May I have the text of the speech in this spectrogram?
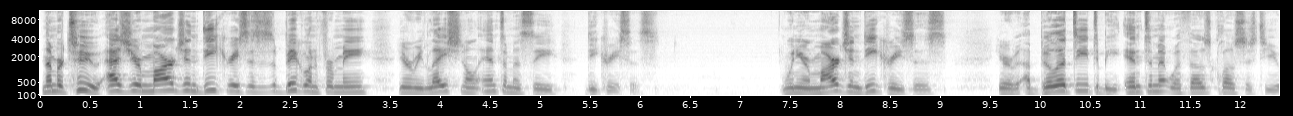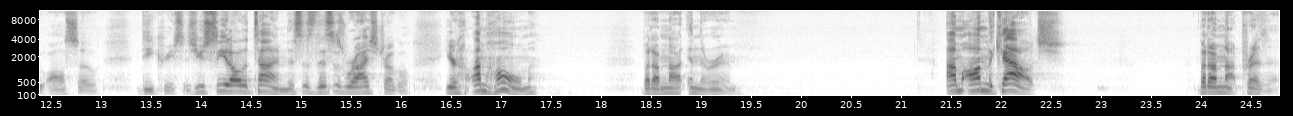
Number two, as your margin decreases, is a big one for me, your relational intimacy decreases. When your margin decreases, Your ability to be intimate with those closest to you also decreases. You see it all the time. This is, this is where I struggle. You're, I'm home, but I'm not in the room. I'm on the couch, but I'm not present.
